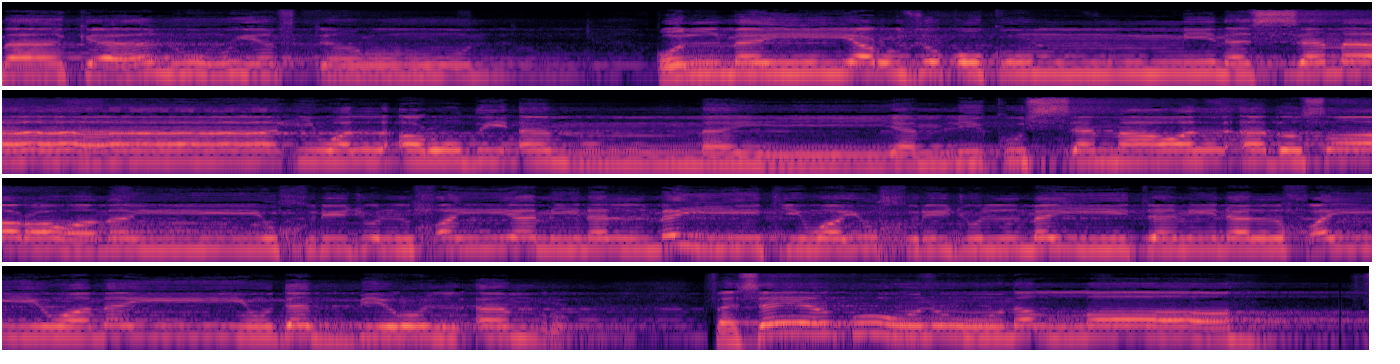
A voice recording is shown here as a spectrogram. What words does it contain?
ما كانوا يفترون قل من يرزقكم من السماء والأرض أم من يملك السمع والأبصار ومن يخرج الحي من الميت ويخرج الميت من الحي ومن يدبر الأمر فسيقولون الله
